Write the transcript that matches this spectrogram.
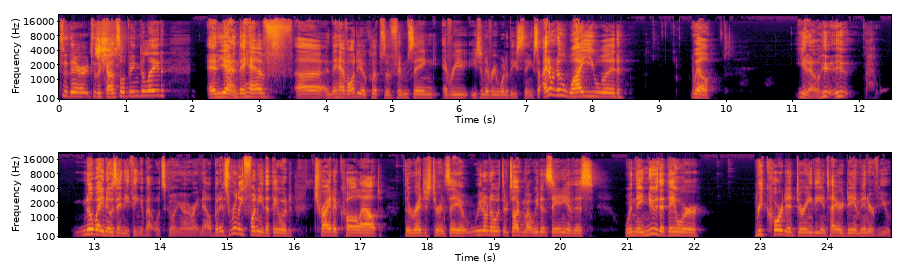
to their to the console being delayed. And yeah and they have uh and they have audio clips of him saying every each and every one of these things. So i don't know why you would well you know who who nobody knows anything about what's going on right now. But it's really funny that they would try to call out the register and say, we don't know what they're talking about. We didn't say any of this when they knew that they were recorded during the entire damn interview.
